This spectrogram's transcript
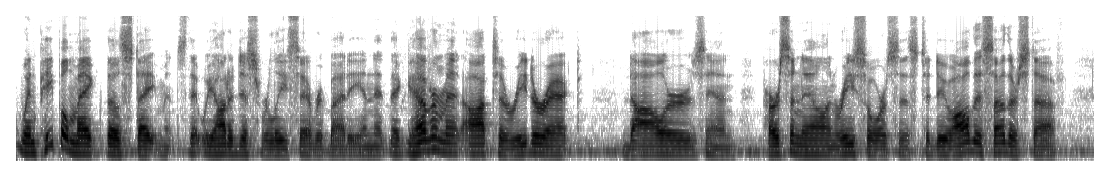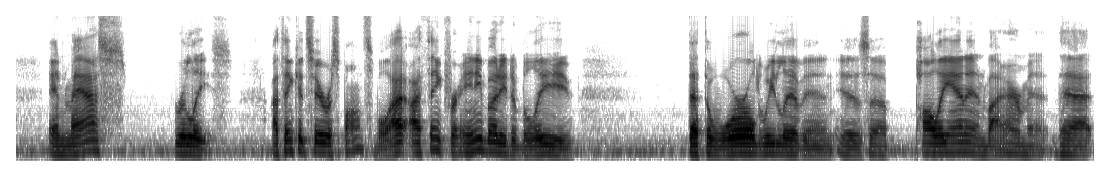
when people make those statements that we ought to just release everybody and that the government ought to redirect dollars and personnel and resources to do all this other stuff and mass release, I think it's irresponsible. I, I think for anybody to believe that the world we live in is a Pollyanna environment that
